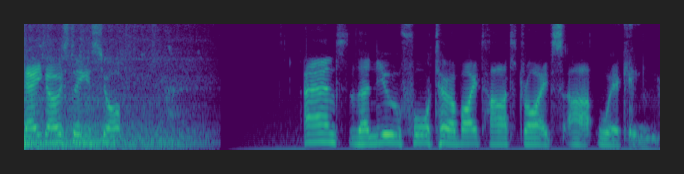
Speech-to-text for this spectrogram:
There he goes doing his job the new 4 terabyte hard drives are working.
